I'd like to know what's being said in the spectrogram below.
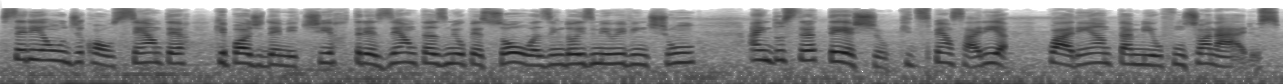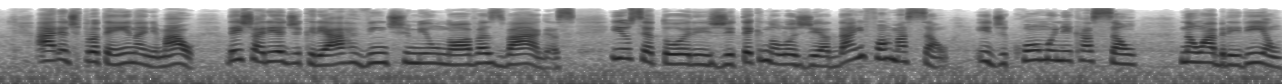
seriam o de call center, que pode demitir 300 mil pessoas em 2021 a indústria têxtil, que dispensaria 40 mil funcionários. A área de proteína animal deixaria de criar 20 mil novas vagas e os setores de tecnologia da informação e de comunicação não abririam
